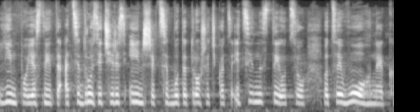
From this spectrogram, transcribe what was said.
Їм пояснити, а ці друзі через інших це буде трошечки це і ці нести оцю, оцей вогник,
